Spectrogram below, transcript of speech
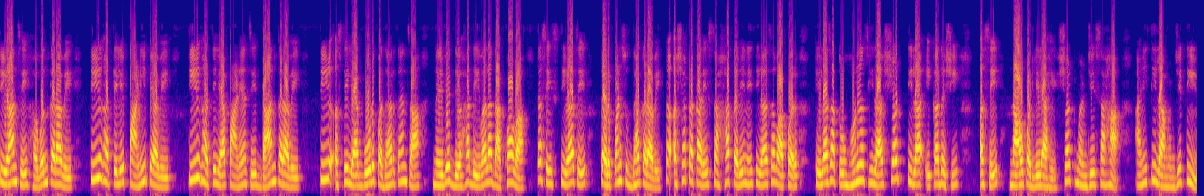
तिळांचे हवन करावे तीळ घातलेले पाणी प्यावे तीळ घातलेल्या पाण्याचे दान करावे तीळ असलेल्या गोड पदार्थांचा नैवेद्य हा देवाला दाखवावा तसेच तिळाचे तर्पण सुद्धा करावे. तर अशा प्रकारे सहा तऱ्हेने तिळाचा वापर केला जातो. म्हणूनच हिला षट तिला एकादशी असे नाव पडलेले आहे. षट म्हणजे सहा आणि तिला म्हणजे तीळ.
